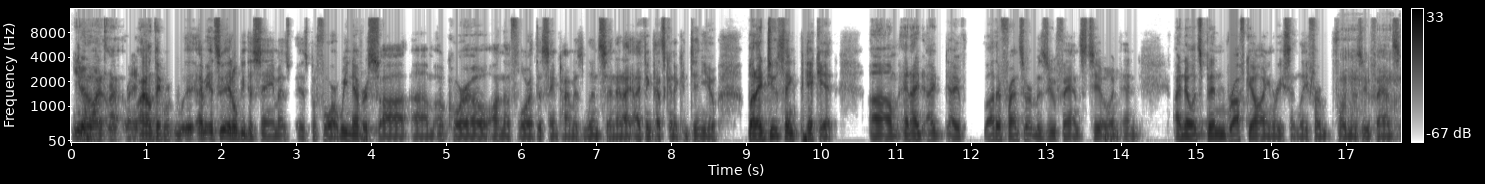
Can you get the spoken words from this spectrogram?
You no, I, to, right? I, don't think we're, I mean, it's it'll be the same as as before. We never mm-hmm. saw um, Okoro on the floor at the same time as Linssen, and I, I think that's going to continue. But I do think Pickett, um, and I, I, I have other friends who are Mizzou fans too, mm-hmm. and and I know it's been rough going recently for for Mizzou fans.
